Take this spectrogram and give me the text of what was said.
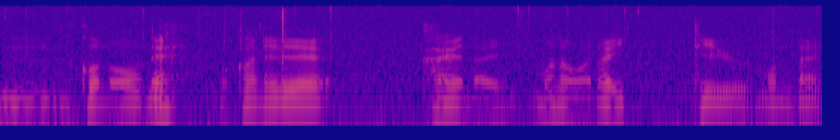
うんこのねお金で買えないものはないっていう問題うん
